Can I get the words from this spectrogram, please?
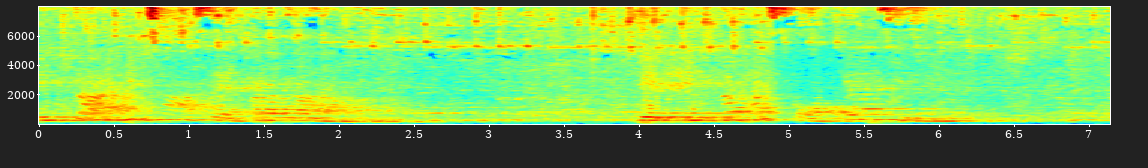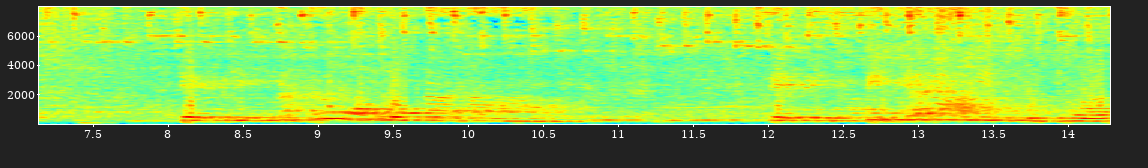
ญิงการวิชาแสงกระจางเด็กหญิงนภัสสรแก้วศรีเด็กหญิงนัทรวงศ์วงนาตาเด็กหญิงปิยดามินขุนทศ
